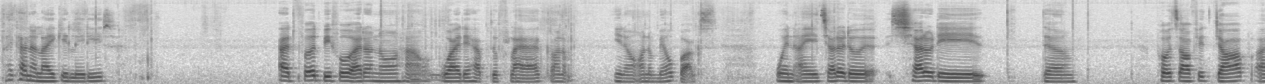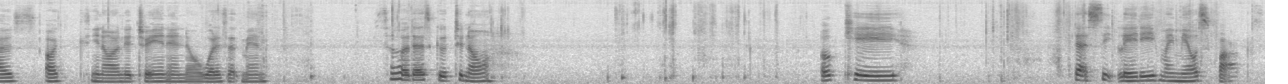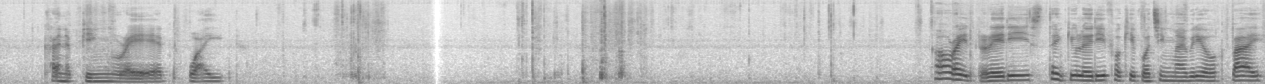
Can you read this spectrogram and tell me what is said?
I kind of like it ladies. At first before I don't know how why they have the flag on a, you know on a mailbox. When I shadow the shadow the the post office job I was you know on the train and know what does that mean so that's good to know. Okay. That's it lady. My mail spark kind of pink red white alright ladies. Thank you lady for keep watching my video. Bye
